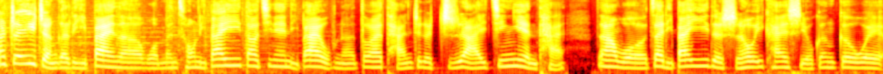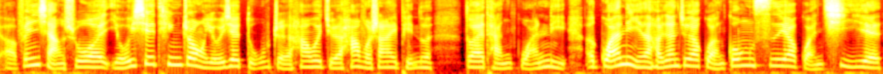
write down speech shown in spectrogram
那这一整个礼拜呢，我们从礼拜一到今天礼拜五呢，都在谈这个直癌经验谈。那我在礼拜一的时候，一开始有跟各位呃分享说，有一些听众，有一些读者，他会觉得《哈佛商业评论》都在谈管理，而管理呢，好像就要管公司，要管企业。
